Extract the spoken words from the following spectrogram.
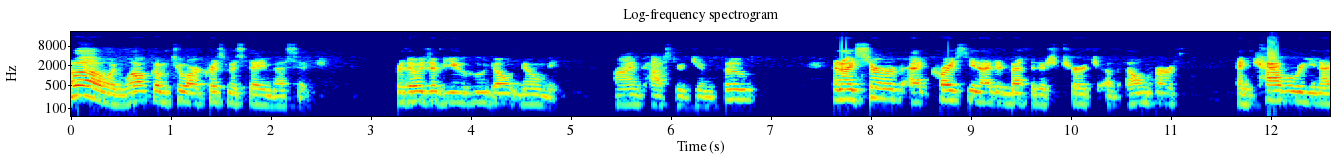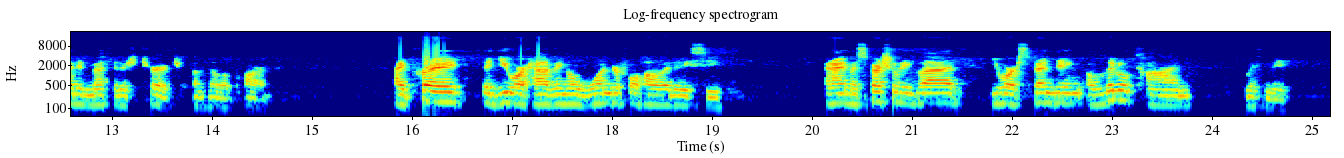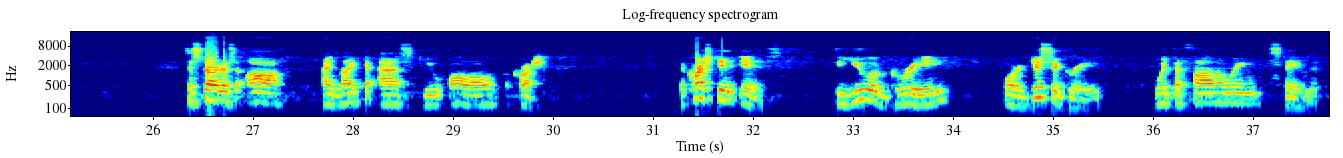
Hello, and welcome to our Christmas Day message. For those of you who don't know me, I'm Pastor Jim Fu, and I serve at Christ United Methodist Church of Elmhurst and Calvary United Methodist Church of Villa Park. I pray that you are having a wonderful holiday season, and I am especially glad you are spending a little time with me. To start us off, I'd like to ask you all a question. The question is Do you agree or disagree with the following statement?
